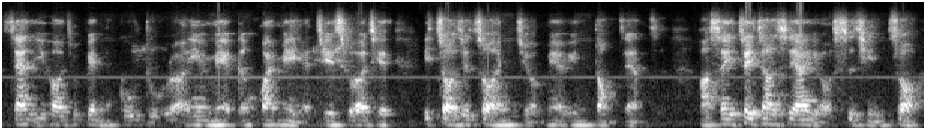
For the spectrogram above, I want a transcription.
这样以后就变成孤独了，因为没有跟外面有接触，而且一坐就坐很久，没有运动这样子啊，所以最重要是要有事情做，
